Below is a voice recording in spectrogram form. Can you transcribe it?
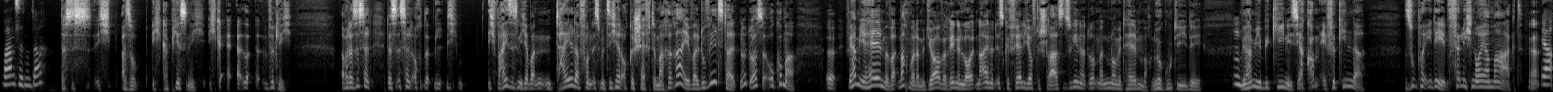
Wahnsinn, oder? Das ist, ich, also, ich kapier's nicht. Ich, äh, also, äh, wirklich. Aber das ist halt, das ist halt auch, ich, ich weiß es nicht, aber ein Teil davon ist mit Sicherheit auch Geschäftemacherei, weil du willst halt, ne? Du hast, oh, guck mal, äh, wir haben hier Helme, was machen wir damit? Ja, wir reden den Leuten ein, es ist gefährlich, auf die Straße zu gehen, das wird man nur noch mit Helmen machen. Ja, gute Idee. Wir haben hier Bikinis. Ja, komm, ey, für Kinder. Super Idee, völlig neuer Markt. Ja, Ja,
